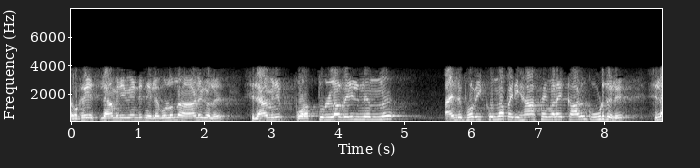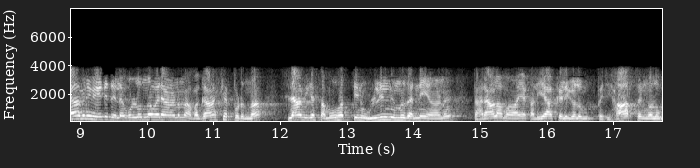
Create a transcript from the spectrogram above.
നമുക്കറിയാം ഇസ്ലാമിന് വേണ്ടി നിലകൊള്ളുന്ന ആളുകൾ ഇസ്ലാമിന് പുറത്തുള്ളവരിൽ നിന്ന് അനുഭവിക്കുന്ന പരിഹാസങ്ങളെക്കാളും കൂടുതൽ ഇസ്ലാമിന് വേണ്ടി നിലകൊള്ളുന്നവരാണെന്ന് അവകാശപ്പെടുന്ന ഇസ്ലാമിക സമൂഹത്തിനുള്ളിൽ നിന്ന് തന്നെയാണ് ധാരാളമായ കളിയാക്കലുകളും പരിഹാസങ്ങളും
